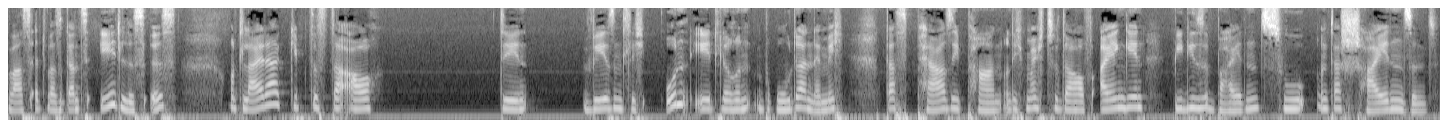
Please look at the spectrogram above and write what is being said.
was etwas ganz Edles ist. Und leider gibt es da auch den wesentlich unedleren Bruder, nämlich das Persipan. Und ich möchte darauf eingehen, wie diese beiden zu unterscheiden sind.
